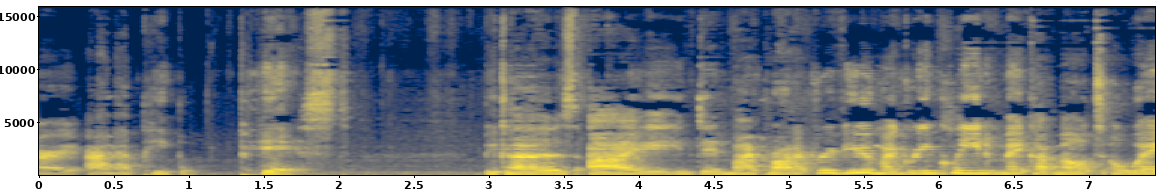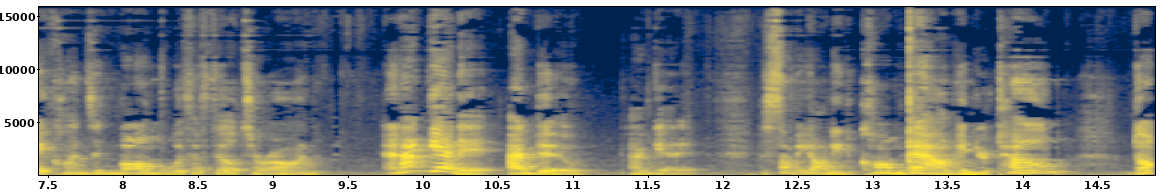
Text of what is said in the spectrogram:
All right, I have people pissed because I did my product review, my Green Clean Makeup Melt Away Cleansing Balm with a filter on. And I get it. I do. I get it. But some of y'all need to calm down in your tone. Don't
